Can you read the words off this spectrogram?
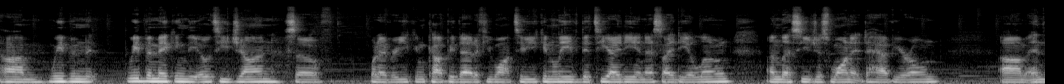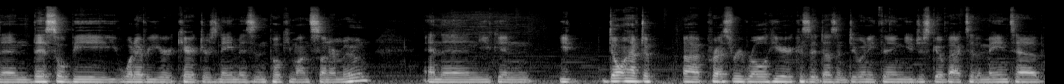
Um, we've been we've been making the OT John, so whatever you can copy that if you want to. You can leave the TID and SID alone unless you just want it to have your own. Um, and then this will be whatever your character's name is in Pokemon Sun or Moon. And then you can you don't have to uh, press reroll here because it doesn't do anything. You just go back to the main tab,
